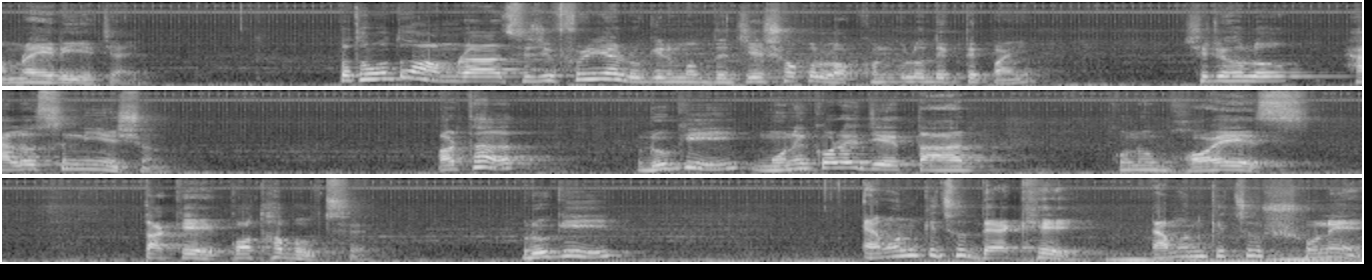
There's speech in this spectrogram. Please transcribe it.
আমরা এড়িয়ে যাই। প্রথমত আমরা সিজিওফ্রেনিয়া রোগীর মধ্যে যে সকল লক্ষণগুলো দেখতে পাই, সেটি হলো হ্যালোসিনিয়েশন অর্থাৎ রুগী মনে করে যে তার কোনো ভয়েস তাকে কথা বলছে। রুগী এমন কিছু দেখে, এমন কিছু শোনে,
